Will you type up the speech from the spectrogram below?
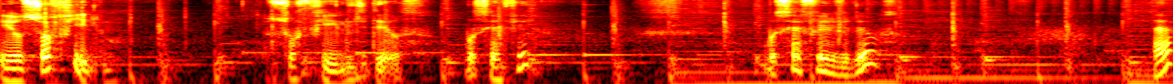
Eu sou filho. Eu sou filho de Deus. Você é filho? Você é filho de Deus? É?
